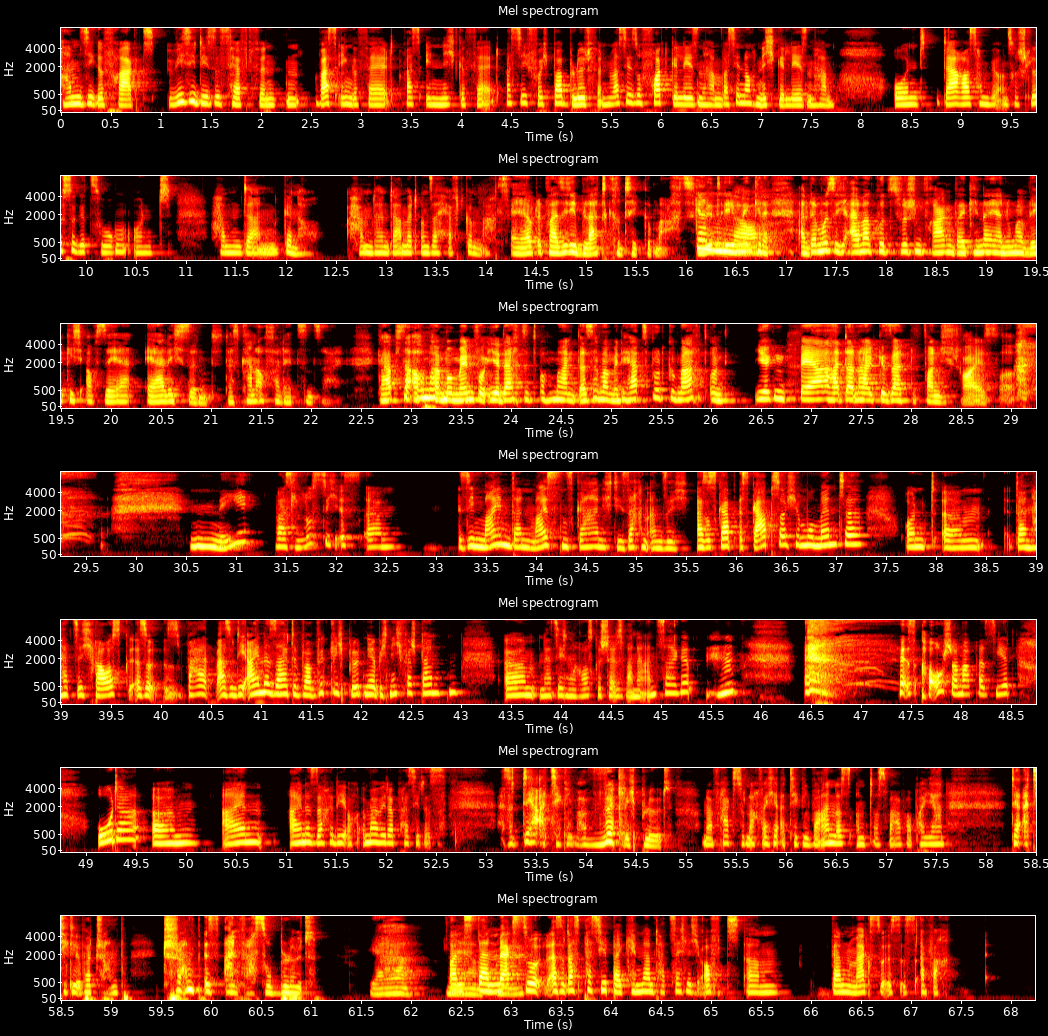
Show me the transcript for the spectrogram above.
haben sie gefragt, wie sie dieses Heft finden, was ihnen gefällt, was ihnen nicht gefällt, was sie furchtbar blöd finden, was sie sofort gelesen haben, was sie noch nicht gelesen haben. Und daraus haben wir unsere Schlüsse gezogen und haben dann, genau, haben dann damit unser Heft gemacht. ihr habt quasi die Blattkritik gemacht. Genau. Mit eben den Kindern. Aber da muss ich einmal kurz zwischenfragen, weil Kinder ja nun mal wirklich auch sehr ehrlich sind. Das kann auch verletzend sein. Gab es da auch mal einen Moment, wo ihr dachtet, oh Mann, das haben wir mit Herzblut gemacht und irgendwer hat dann halt gesagt, fand ich scheiße. Nee, was lustig ist, ähm, sie meinen dann meistens gar nicht die Sachen an sich. Also es gab, es gab solche Momente und ähm, dann hat sich raus, also es war, also die eine Seite war wirklich blöd, die habe ich nicht verstanden. Ähm, dann hat sich dann rausgestellt, es war eine Anzeige. Mhm. ist auch schon mal passiert. Oder ähm, ein, eine Sache, die auch immer wieder passiert ist. Also der Artikel war wirklich blöd. Und dann fragst du nach, welche Artikel waren das? Und das war vor ein paar Jahren der Artikel über Trump. Trump ist einfach so blöd. Ja. Und ja, dann merkst du, also das passiert bei Kindern tatsächlich oft, ähm, dann merkst du, es ist einfach,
